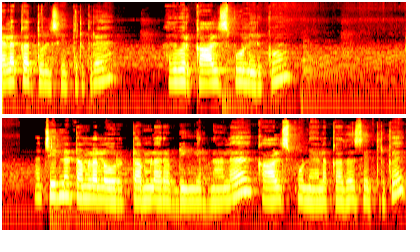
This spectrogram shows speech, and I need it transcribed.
ஏலக்காய் தூள் சேர்த்துருக்குறேன். அது ஒரு கால் ஸ்பூன் இருக்கும். சின்ன டம்ளரில் ஒரு டம்ளர் அப்படிங்கிறனால கால் ஸ்பூன் ஏலக்காய் தான் சேர்த்துருக்கேன்.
